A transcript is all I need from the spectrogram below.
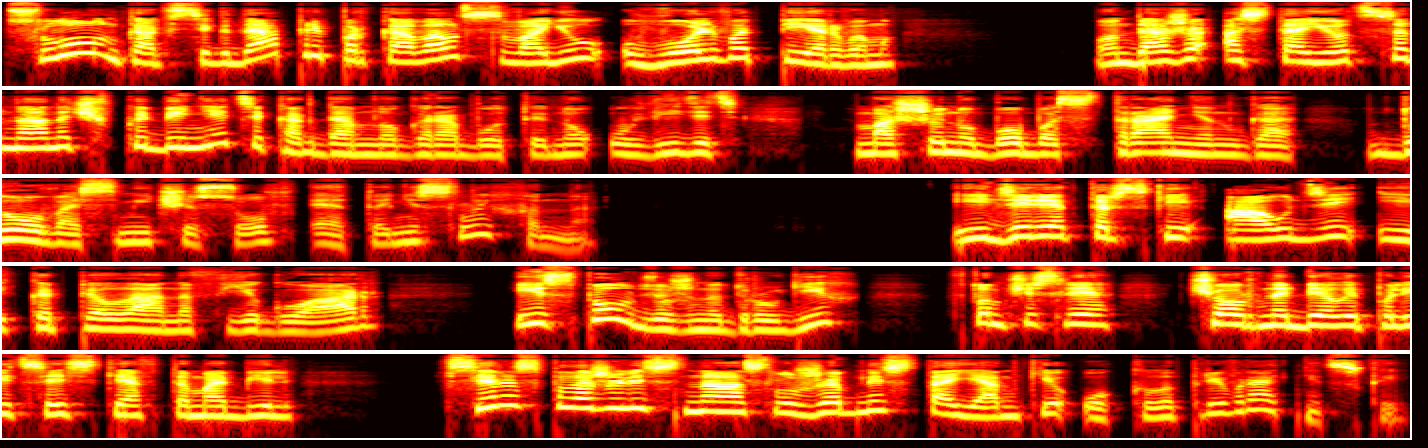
Слоун, как всегда, припарковал свою «Вольво» первым. Он даже остается на ночь в кабинете, когда много работы, но увидеть машину Боба Страннинга до восьми часов — это неслыханно и директорский Ауди, и капелланов Ягуар, и с полдюжины других, в том числе черно-белый полицейский автомобиль, все расположились на служебной стоянке около Привратницкой.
